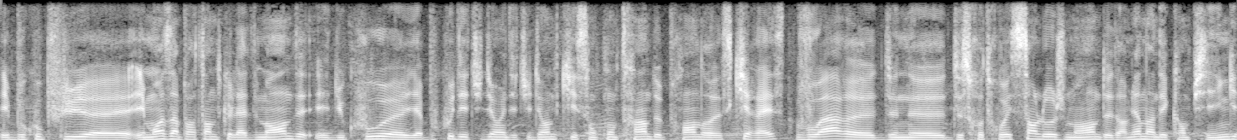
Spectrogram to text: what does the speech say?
est, beaucoup plus est moins importante que la demande et du coup il y a beaucoup d'étudiants et d'étudiantes qui sont contraints de prendre ce qui reste, voire de, ne, de se retrouver sans logement, de dormir dans des campings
